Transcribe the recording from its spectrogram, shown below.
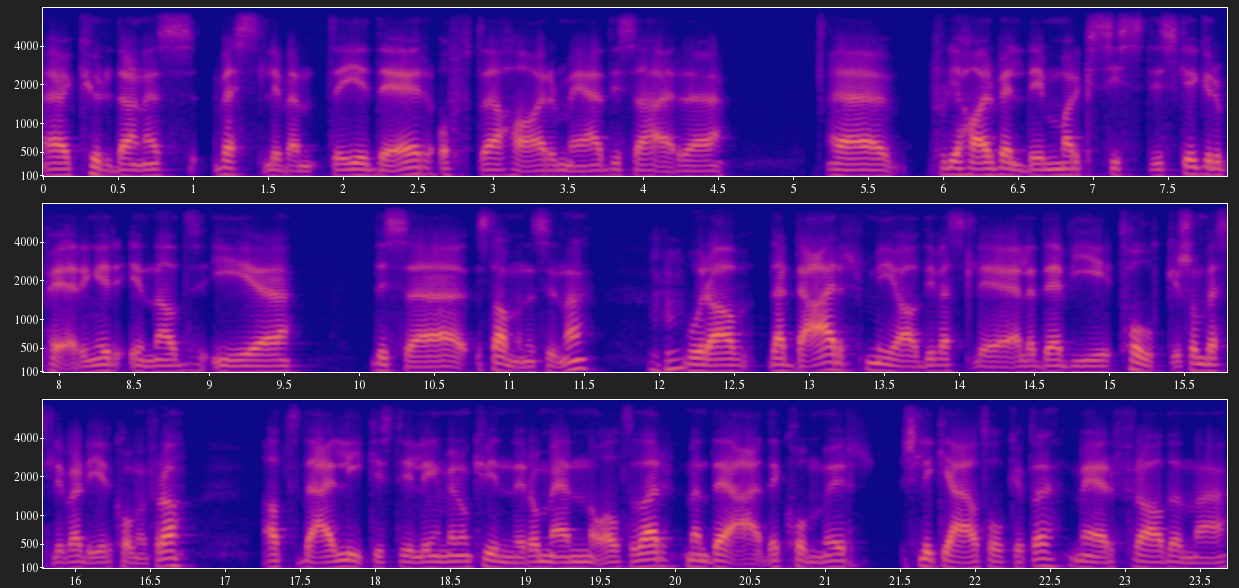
eh, kurdernes vestligvendte ideer, ofte har med disse her eh, For de har veldig marxistiske grupperinger innad i eh, disse stammene sine. Mm -hmm. Hvorav det er der mye av de vestlige, eller det vi tolker som vestlige verdier, kommer fra. At det er likestilling mellom kvinner og menn og alt det der. Men det, er, det kommer, slik jeg har tolket det, mer fra denne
